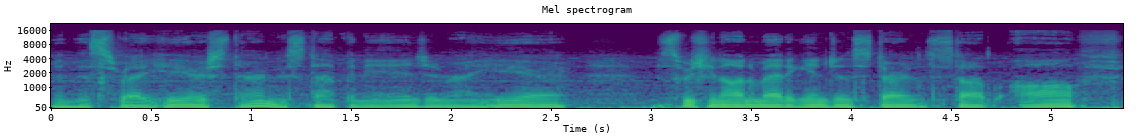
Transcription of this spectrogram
And this right here, starting and stopping the engine right here. Switching automatic engine start and stop off.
